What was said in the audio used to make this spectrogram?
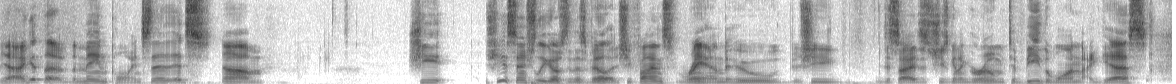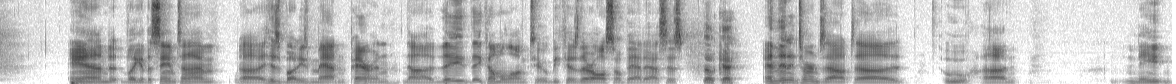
Yeah, I get the the main points. It's um she she essentially goes to this village. She finds Rand who she decides she's going to groom to be the one, I guess. And like at the same time, uh, his buddies Mat and Perrin, uh, they they come along too because they're also badasses. Okay. And then it turns out, uh, ooh, uh, Nate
